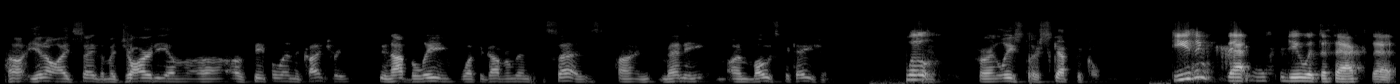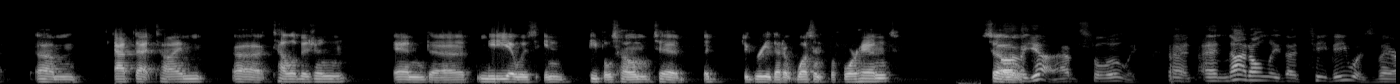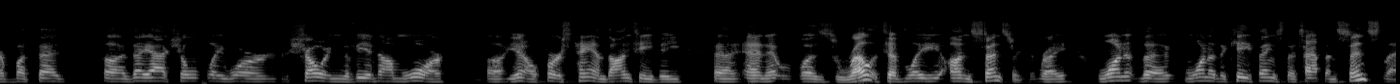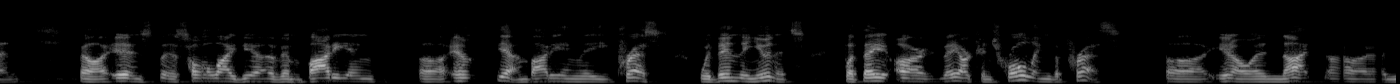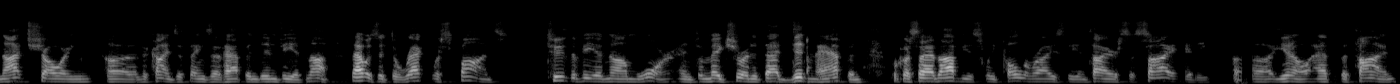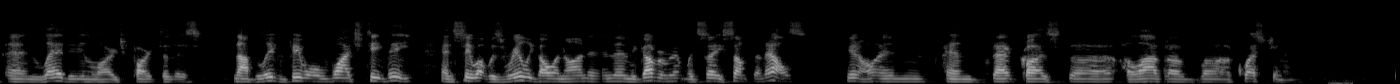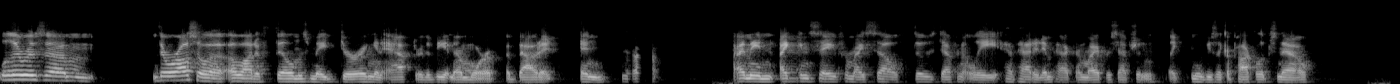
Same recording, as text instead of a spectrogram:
uh, you know, I'd say the majority of, uh, of people in the country do not believe what the government says on many, on most occasions. Well, or at least they're skeptical. Do you think that has to do with the fact that um, at that time, uh, television and uh, media was in people's home to a degree that it wasn't beforehand. So uh, yeah, absolutely, and and not only that TV was there, but that uh, they actually were showing the Vietnam War, uh, you know, firsthand on TV, and it was relatively uncensored, right? One of the one of the key things that's happened since then uh, is this whole idea of embodying uh, yeah, embodying the press within the units, but they are they are controlling the press, uh, you know, and not uh, not showing uh, the kinds of things that happened in Vietnam. That was a direct response to the Vietnam War, and to make sure that that didn't happen, because that obviously polarized the entire society, uh, you know, at the time, and led in large part to this not believing. People would watch TV and see what was really going on, and then the government would say something else, you know, and and that caused uh, a lot of uh, questioning. Well, there was um, there were also a, a, lot of films made during and after the Vietnam War about it, and yeah. I mean, I can say for myself, those definitely have had an impact on my perception, like movies like Apocalypse Now.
